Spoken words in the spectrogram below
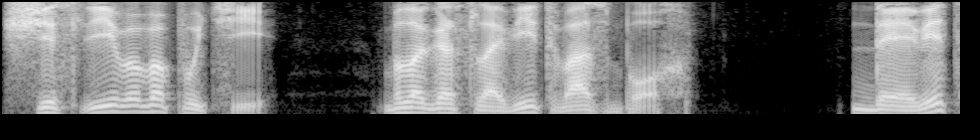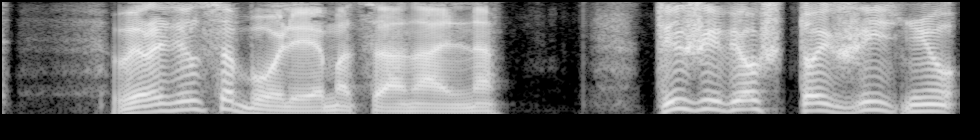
Счастливого пути! Благословит вас Бог!» Дэвид выразился более эмоционально. «Ты живешь той жизнью,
